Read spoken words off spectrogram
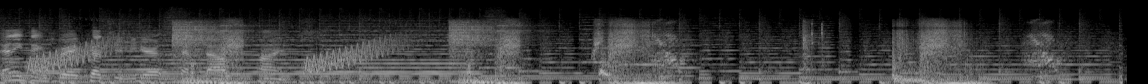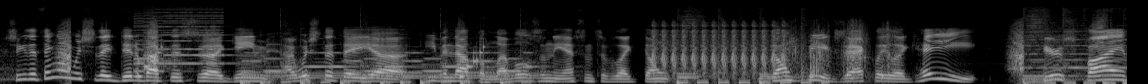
anything's very catchy if you hear it 10,000 times. See, the thing I wish they did about this uh, game, I wish that they uh, evened out the levels in the essence of, like, don't, don't be exactly like, hey, here's five,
